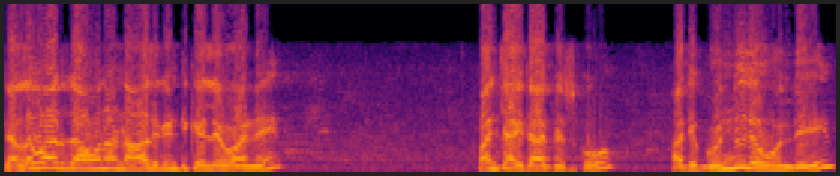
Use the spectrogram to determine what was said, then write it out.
తెల్లవారుజామున నాలుగింటికి వెళ్ళేవాడిని. పంచాయతీ ఆఫీస్కు. అది గొంతులో ఉంది.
